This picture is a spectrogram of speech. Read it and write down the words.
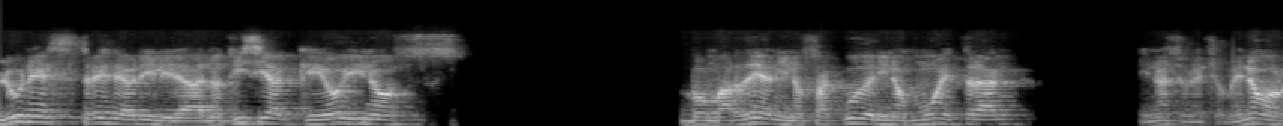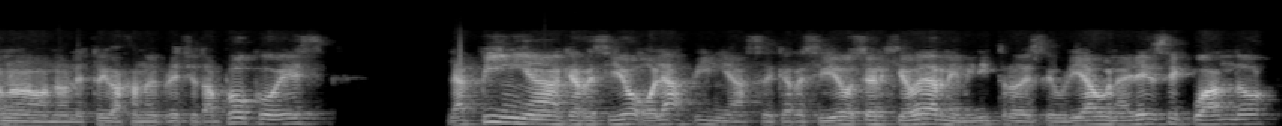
Lunes 3 de abril y la noticia que hoy nos bombardean y nos sacuden y nos muestran, y no es un hecho menor, no, no le estoy bajando el precio tampoco, es la piña que recibió, o las piñas que recibió Sergio Berni, ministro de Seguridad bonaerense, cuando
